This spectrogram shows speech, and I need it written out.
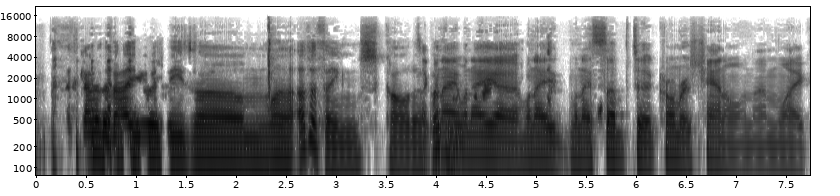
go. that's kind of the value of these um uh, other things called. Uh, like when I when I uh, when I when I sub to Chromer's channel and I'm like,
